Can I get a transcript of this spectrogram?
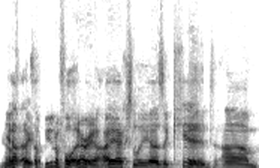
You know, yeah, that's a beautiful area. I actually, as a kid, um,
